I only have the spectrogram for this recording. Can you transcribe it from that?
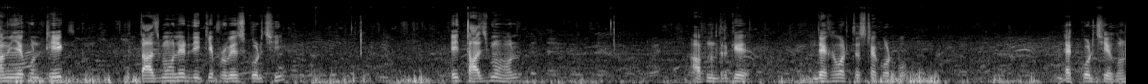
আমি এখন ঠিক তাজমহলের দিকে প্রবেশ করছি। এই তাজমহল আপনাদেরকে দেখাবার চেষ্টা করব। ব্যাক করছি এখন।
